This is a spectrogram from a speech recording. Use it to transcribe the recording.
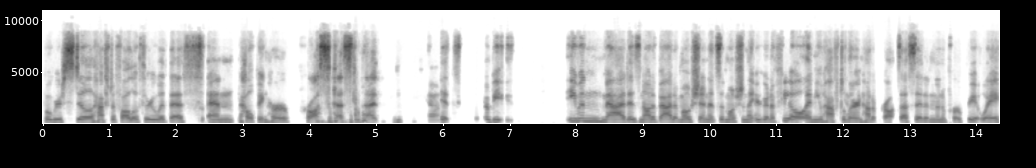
but we still have to follow through with this and helping her process that yeah. it's gonna be even mad is not a bad emotion it's emotion that you're going to feel and you have to yeah. learn how to process it in an appropriate way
